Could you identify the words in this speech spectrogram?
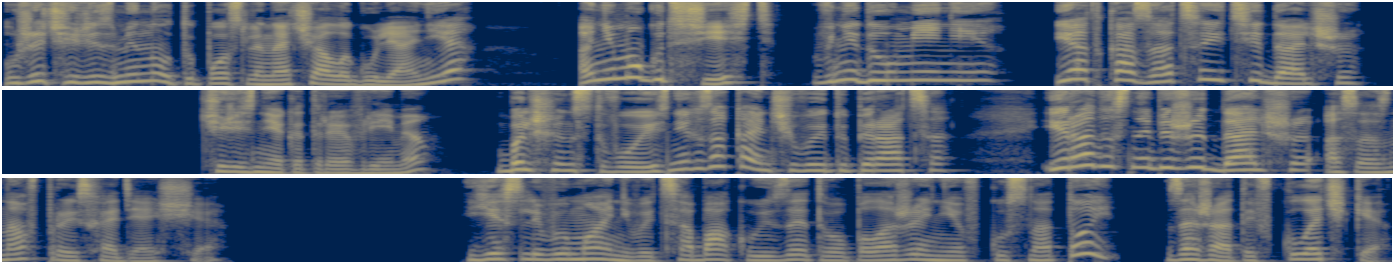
Уже через минуту после начала гуляния они могут сесть в недоумении и отказаться идти дальше. Через некоторое время большинство из них заканчивает упираться и радостно бежит дальше, осознав происходящее. Если выманивать собаку из этого положения вкуснотой, зажатой в кулачке,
